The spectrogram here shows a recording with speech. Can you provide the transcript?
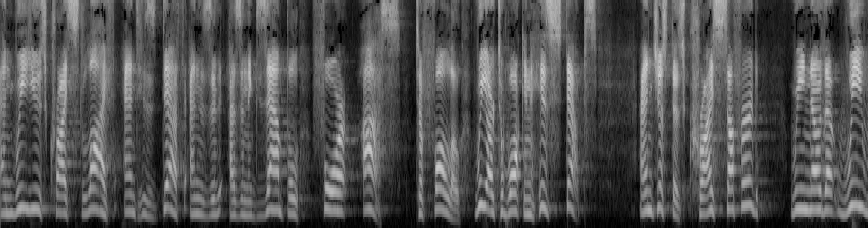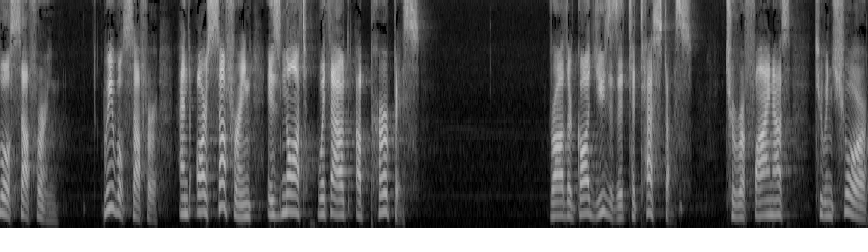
And we use Christ's life and his death as an, as an example for us to follow. We are to walk in his steps. And just as Christ suffered, we know that we will suffering. We will suffer, and our suffering is not without a purpose. Rather, God uses it to test us, to refine us, to ensure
